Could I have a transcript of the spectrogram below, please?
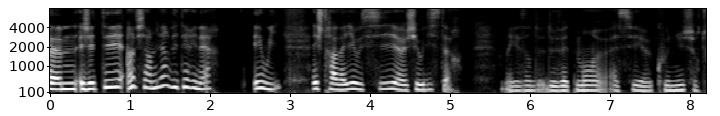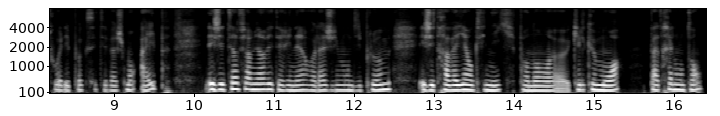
euh, j'étais infirmière vétérinaire. Et oui, et je travaillais aussi euh, chez Hollister, un magasin de, de vêtements euh, assez euh, connu, surtout à l'époque c'était vachement hype. Et j'étais infirmière vétérinaire, voilà, j'ai eu mon diplôme. Et j'ai travaillé en clinique pendant quelques mois, pas très longtemps,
